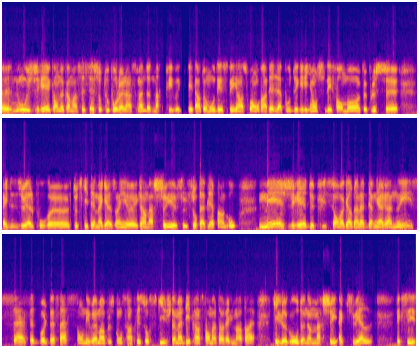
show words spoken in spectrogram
Euh, nous, je dirais qu'on a commencé c'était surtout pour le lancement de notre marque privée, qui est Entomo DSP en soi. On vendait de la poudre de grillon sous des formats un peu plus euh, individuels pour euh, tout ce qui était magasin, euh, grand marché, sur, tablette en gros. Mais je dirais depuis, si on regarde dans la dernière année, ça a fait volte-face. On est vraiment plus concentré sur ce qui est justement des transformateurs alimentaires, qui est le gros de notre marché actuel. Fait que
